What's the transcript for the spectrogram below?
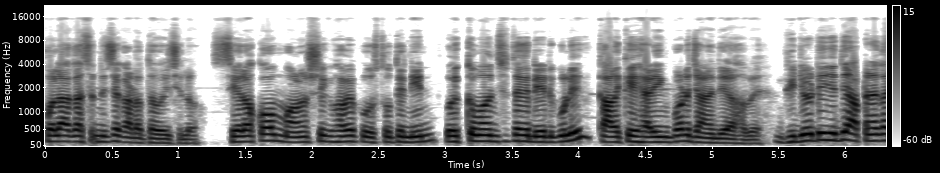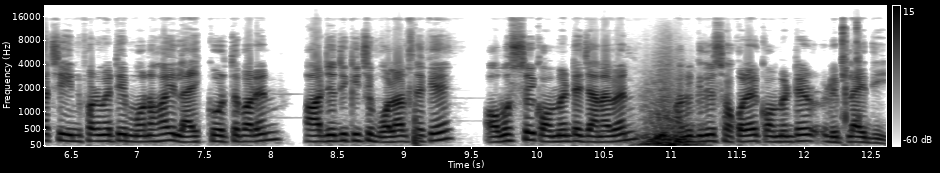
খোলা আকাশের নিচে কাটাতে হয়েছিল। সেরকম মানসিকভাবে প্রস্তুতি নিন। ঐক্যমঞ্চ থেকে ডেটগুলি কালকে হ্যারিং পরে জানিয়ে দেওয়া হবে। ভিডিওটি যদি আপনার কাছে ইনফরমেটিভ মনে হয় লাইক করতে পারেন। আর যদি কিছু বলার থাকে, অবশ্যই কমেন্টে জানাবেন। আমি কিন্তু সকলের কমেন্টের রিপ্লাই দিই।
